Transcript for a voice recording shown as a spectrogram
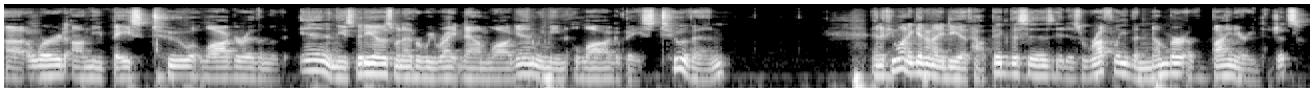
Uh, a word on the base 2 logarithm of n in these videos. Whenever we write down log n, we mean log base 2 of n. And if you want to get an idea of how big this is, it is roughly the number of binary digits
